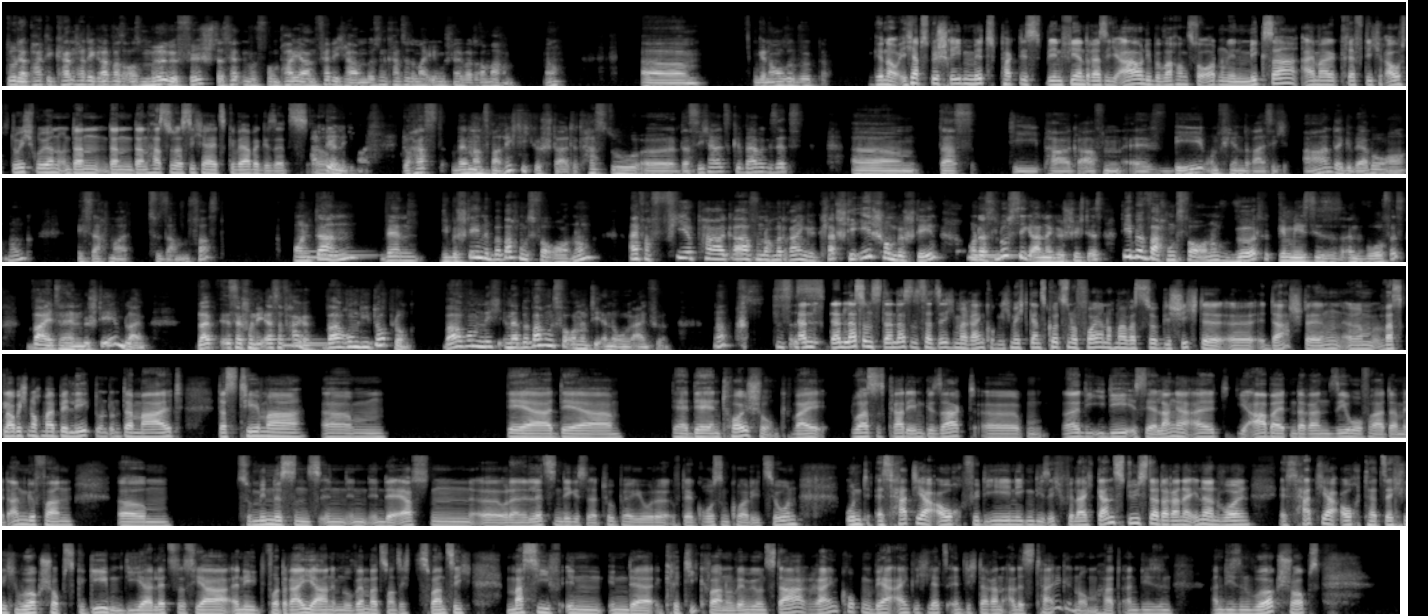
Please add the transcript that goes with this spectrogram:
du, der Praktikant hat dir gerade was aus dem Müll gefischt, das hätten wir vor ein paar Jahren fertig haben müssen, kannst du da mal eben schnell was dran machen. Ne? Ähm, Genauso wirkt er. Genau, ich habe es beschrieben mit, packt den 34a und die Bewachungsverordnung in den Mixer, einmal kräftig raus durchrühren und dann, dann, dann hast du das Sicherheitsgewerbegesetz. Du ja ähm. nicht mal. Du hast, wenn man es mal richtig gestaltet, hast du äh, das Sicherheitsgewerbegesetz, äh, das die Paragraphen 11b und 34a der Gewerbeordnung, ich sag mal, zusammenfasst. Und dann werden die bestehende Bewachungsverordnung einfach vier Paragraphen noch mit reingeklatscht, die eh schon bestehen. Und das Lustige an der Geschichte ist, die Bewachungsverordnung wird gemäß dieses Entwurfs weiterhin bestehen bleiben. Bleibt, ist ja schon die erste Frage. Warum die Doppelung? Warum nicht in der Bewachungsverordnung die Änderung einführen? Dann, dann, lass uns, dann lass uns tatsächlich mal reingucken. Ich möchte ganz kurz nur vorher noch mal was zur Geschichte äh, darstellen, ähm, was, glaube ich, noch mal belegt und untermalt das Thema ähm, der, der, der, der Enttäuschung, weil du hast es gerade eben gesagt, äh, die Idee ist sehr lange alt, die arbeiten daran, Seehofer hat damit angefangen. Ähm, zumindest in, in, in der ersten äh, oder in der letzten Legislaturperiode der Großen Koalition. Und es hat ja auch für diejenigen, die sich vielleicht ganz düster daran erinnern wollen, es hat ja auch tatsächlich Workshops gegeben, die ja letztes Jahr, äh, nee, vor drei Jahren im November 2020 massiv in, in der Kritik waren. Und wenn wir uns da reingucken, wer eigentlich letztendlich daran alles teilgenommen hat, an diesen, an diesen Workshops,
